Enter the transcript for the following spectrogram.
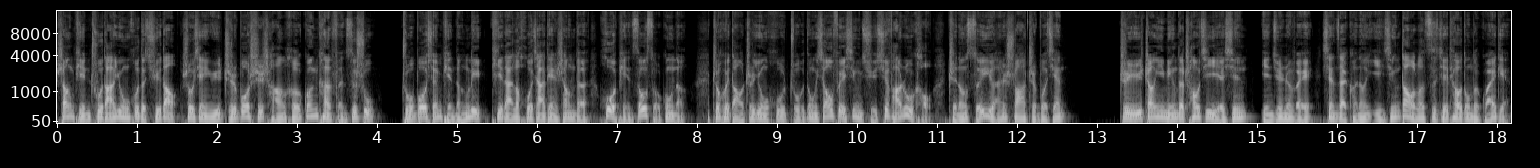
商品触达用户的渠道受限于直播时长和观看粉丝数，主播选品能力替代了货架电商的货品搜索功能，这会导致用户主动消费兴趣缺乏入口，只能随缘刷直播间。至于张一鸣的超级野心，尹军认为现在可能已经到了字节跳动的拐点，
